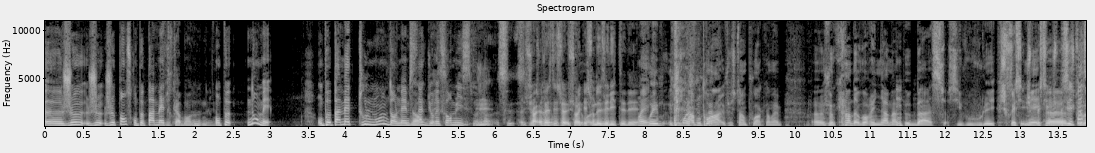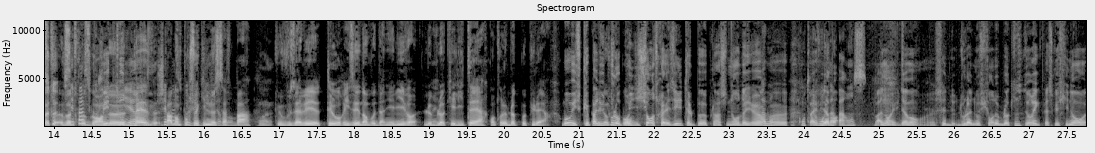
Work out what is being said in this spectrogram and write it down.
euh, je, je, je pense qu'on peut pas mettre. On peut, non, mais on peut pas mettre tout le monde dans le même Non, sac du réformisme. Restez sur, sur la question des élites et des... Ouais. Oui, juste, un point, juste un point quand même. Euh, je crains d'avoir une âme un peu basse, si vous voulez. Je précise, je Mais, précise- je euh, précise que votre, que- que grande j'ai dit, thèse, pardon, pour que ceux qui ne le savent pas, que vous avez théorisé dans vos derniers livres le bloc élitaire contre le bloc populaire. Oui, ce qui n'est pas du tout l'opposition entre les élites et le peuple. hein. Sinon, d'ailleurs, Ah euh, contrairement aux apparences. Bah non, évidemment. C'est d'où la notion de bloc historique, parce que sinon,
